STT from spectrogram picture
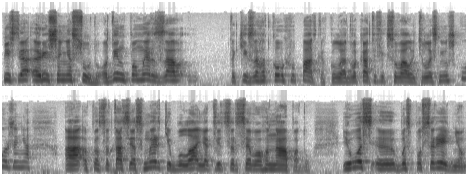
після рішення суду. Один помер за таких загадкових випадках, коли адвокати фіксували тілесні ушкодження, а констатація смерті була як від серцевого нападу. І ось е, безпосередньо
